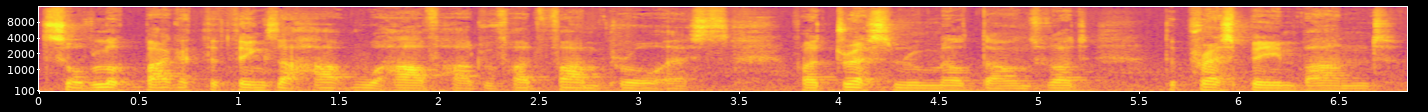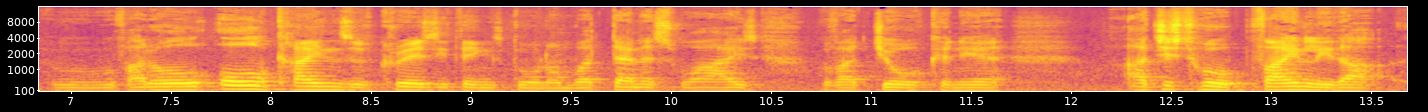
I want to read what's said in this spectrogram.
sort of look back at the things that ha- we have had. We've had fan protests, we've had dressing room meltdowns, we've had the press being banned. We've had all, all kinds of crazy things going on. We've had Dennis Wise, we've had Joe Kinnear. I just hope finally that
